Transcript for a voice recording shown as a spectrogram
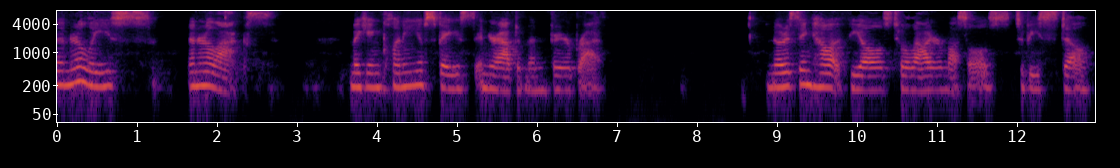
Then release and relax, making plenty of space in your abdomen for your breath. Noticing how it feels to allow your muscles to be still.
